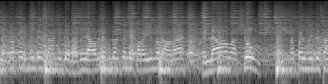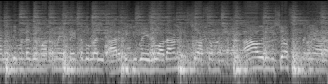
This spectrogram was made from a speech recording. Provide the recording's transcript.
കൃഷ്ണപ്പരുന്തിന്റെ സാന്നിധ്യം അത് രാവിലെ മുതൽ തന്നെ പറയുന്നതാണ്. എല്ലാ വർഷവും കൃഷ്ണപ്പരുന്തിന്റെ സാന്നിധ്യം ഉണ്ടെങ്കിൽ മാത്രമേ പേട്ടതുള്ളൽ ആരംഭിക്കുകയുള്ളൂ. അതാണ് വിശ്വാസം. ആ ഒരു വിശ്വാസം തന്നെയാണ്.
